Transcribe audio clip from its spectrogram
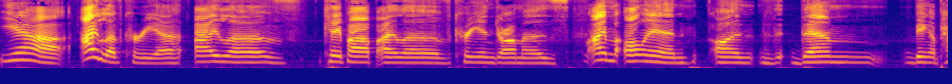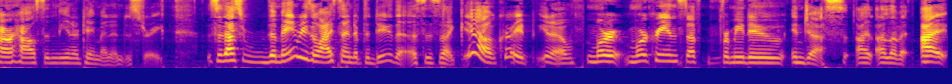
Yeah, I love Korea. I love K-pop. I love Korean dramas. I'm all in on th- them being a powerhouse in the entertainment industry. So that's the main reason why I signed up to do this. Is like, yeah, great. You know, more more Korean stuff for me to ingest. I, I love it. I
